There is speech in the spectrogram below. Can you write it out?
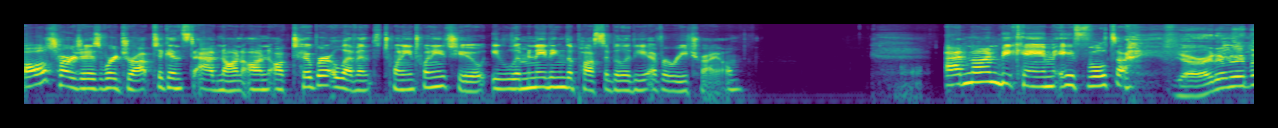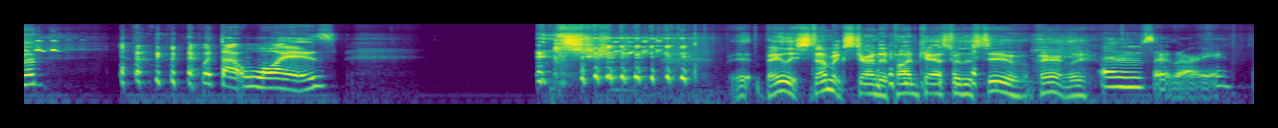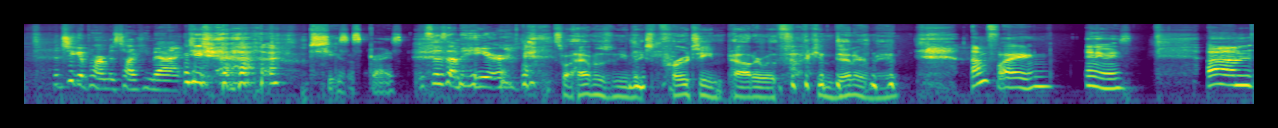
All charges were dropped against Adnan on October 11th, 2022, eliminating the possibility of a retrial. Adnan became a full time. You all right over there, bud? what that was. Bailey's stomach's trying to podcast with us too. Apparently, I'm so sorry. The chicken parm is talking back. Yeah. Jesus Christ. It says I'm here. that's what happens when you mix protein powder with fucking dinner, man. I'm fine. Anyways, um,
